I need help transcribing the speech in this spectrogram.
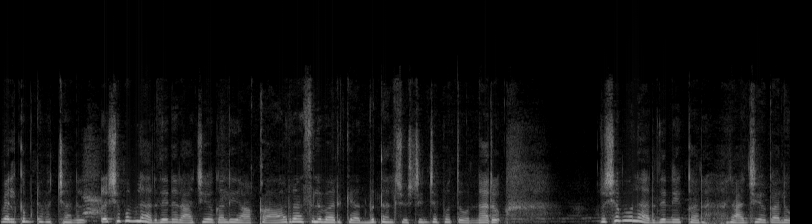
Welcome to our channel. వృషభంలో అరుదైన రాజయోగాలు ఆరు రాశుల వారికి అద్భుతాలు సృష్టించబోతూ ఉన్నారు వృషభంలో అరుదైన యొక్క రాజయోగాలు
